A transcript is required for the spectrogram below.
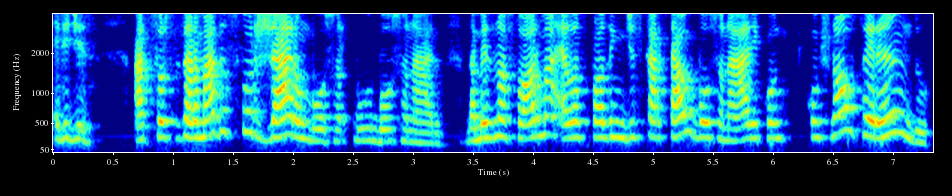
Ele diz: as Forças Armadas forjaram o Bolsonaro. Da mesma forma, elas podem descartar o Bolsonaro e continuar operando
